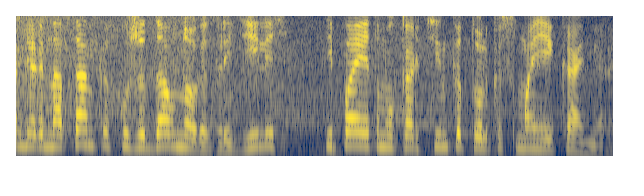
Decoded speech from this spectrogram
Камеры на танках уже давно разрядились, и поэтому картинка только с моей камеры.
